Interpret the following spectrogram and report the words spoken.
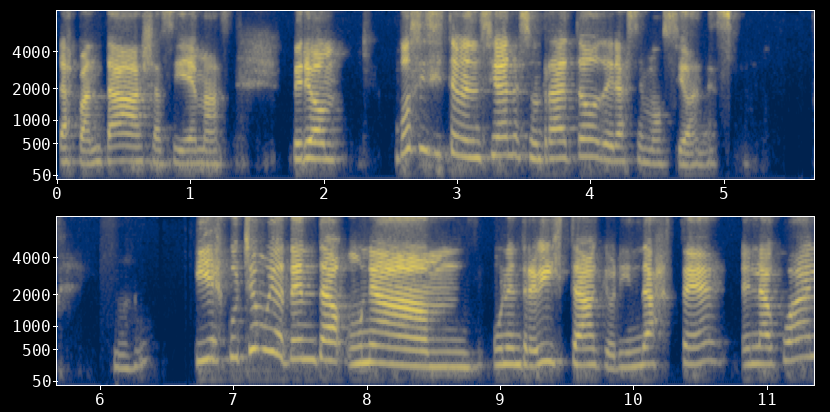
las pantallas y demás. Pero vos hiciste mención hace un rato de las emociones. Y escuché muy atenta una, una, entrevista que brindaste en la cual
